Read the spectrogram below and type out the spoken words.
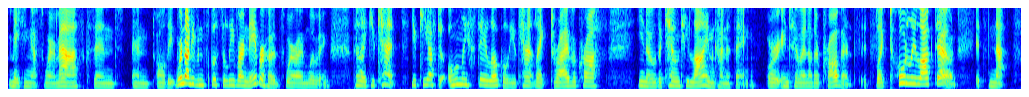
making us wear masks and and all the we're not even supposed to leave our neighborhoods where i'm living they're like you can't you, you have to only stay local you can't like drive across you know the county line kind of thing or into another province. It's like totally locked down. It's nuts.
